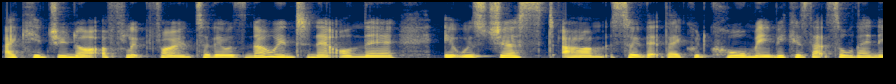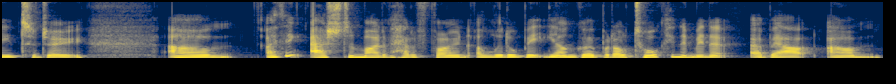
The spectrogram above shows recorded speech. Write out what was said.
I kid you not, a flip phone. So there was no internet on there. It was just um, so that they could call me because that's all they need to do. Um, I think Ashton might have had a phone a little bit younger, but I'll talk in a minute about um,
